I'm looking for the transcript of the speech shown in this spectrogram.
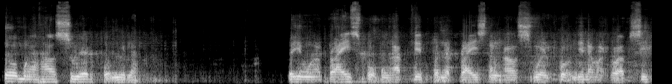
Ito mga houseware po nila. Ito yung mga price po, kung update po na price ng houseware po nila mga kababsi.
